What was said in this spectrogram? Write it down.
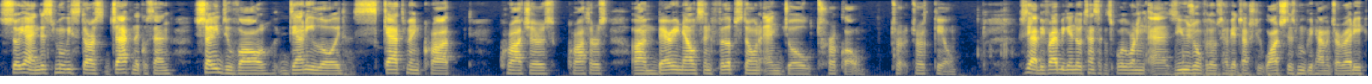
So yeah, and this movie stars Jack Nicholson, Shelley Duvall, Danny Lloyd, Scatman Crothers, Crothers, um, Barry Nelson, Philip Stone, and Joe Turco. Tur Turkio. So yeah, before I begin though, 10 second spoiler warning as usual for those who have yet to actually watch this movie and haven't already.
